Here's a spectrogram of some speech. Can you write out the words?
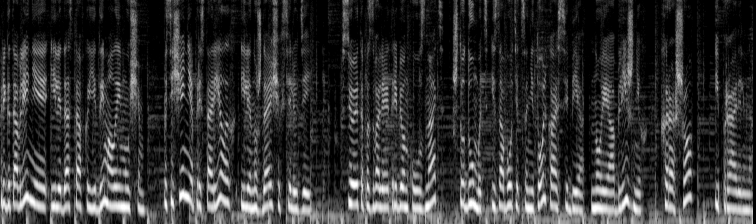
приготовление или доставка еды малоимущим, посещение престарелых или нуждающихся людей – все это позволяет ребенку узнать, что думать и заботиться не только о себе, но и о ближних хорошо и правильно.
